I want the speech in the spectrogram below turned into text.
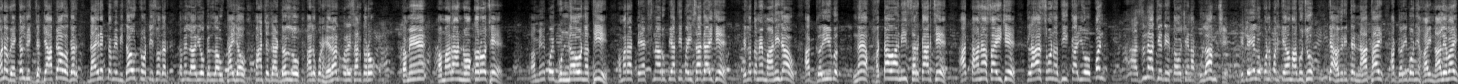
અને વૈકલ્પિક જગ્યા આપ્યા વગર ડાયરેક્ટ તમે વિધાઉટ નોટિસ વગર તમે લારીઓ ગલ્લા ઉઠાઈ જાઓ, પાંચ હજાર ડન લો, આ લોકોને હેરાન પરેશાન કરો. તમે અમારા નોકરો છે. અમે કોઈ ગુંડાઓ નથી. અમારા ટેક્સના રૂપિયાથી પૈસા જાય છે. એટલે તમે માની જાઓ, આ ગરીબ ને હટાવવાની સરકાર છે, આ તાનાશાહી છે ક્લાસ વન અધિકારીઓ પણ આજના જે નેતાઓ છે એના ગુલામ છે. એટલે એ લોકોને પણ કહેવા માંગુ છું કે આવી રીતે ના થાય, આ ગરીબોની હાઈ ના લેવાય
